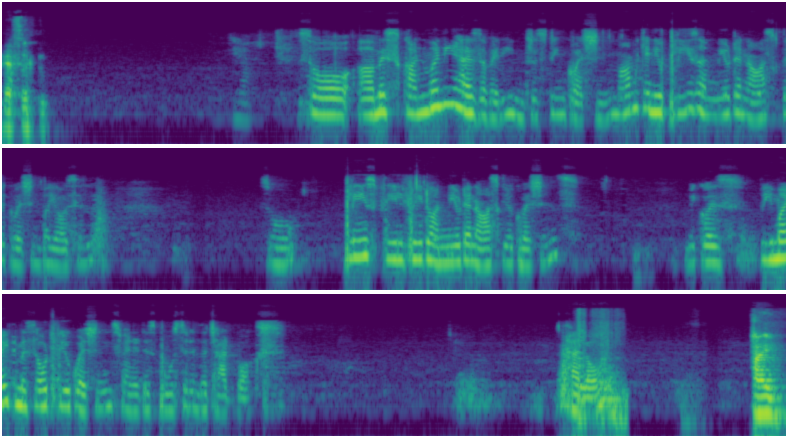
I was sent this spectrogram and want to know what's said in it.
refer to. Yeah. So uh, Ms. Kanmani has a very interesting question. Mom, can you please unmute and ask the question by yourself? So please feel free to unmute and ask your questions because we might miss out few questions when it is posted in the chat box. Hello. Hi.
